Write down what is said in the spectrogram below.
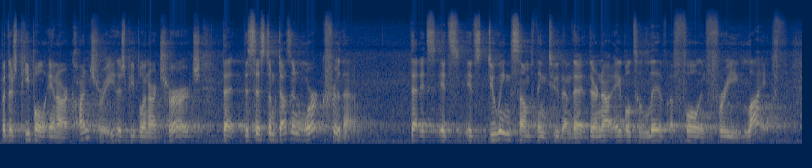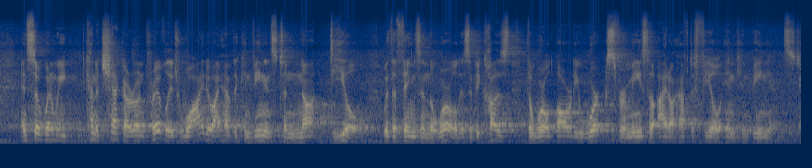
But there's people in our country, there's people in our church that the system doesn't work for them, that it's, it's, it's doing something to them, that they're not able to live a full and free life. And so when we kind of check our own privilege, why do I have the convenience to not deal with the things in the world? Is it because the world already works for me so I don't have to feel inconvenienced?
